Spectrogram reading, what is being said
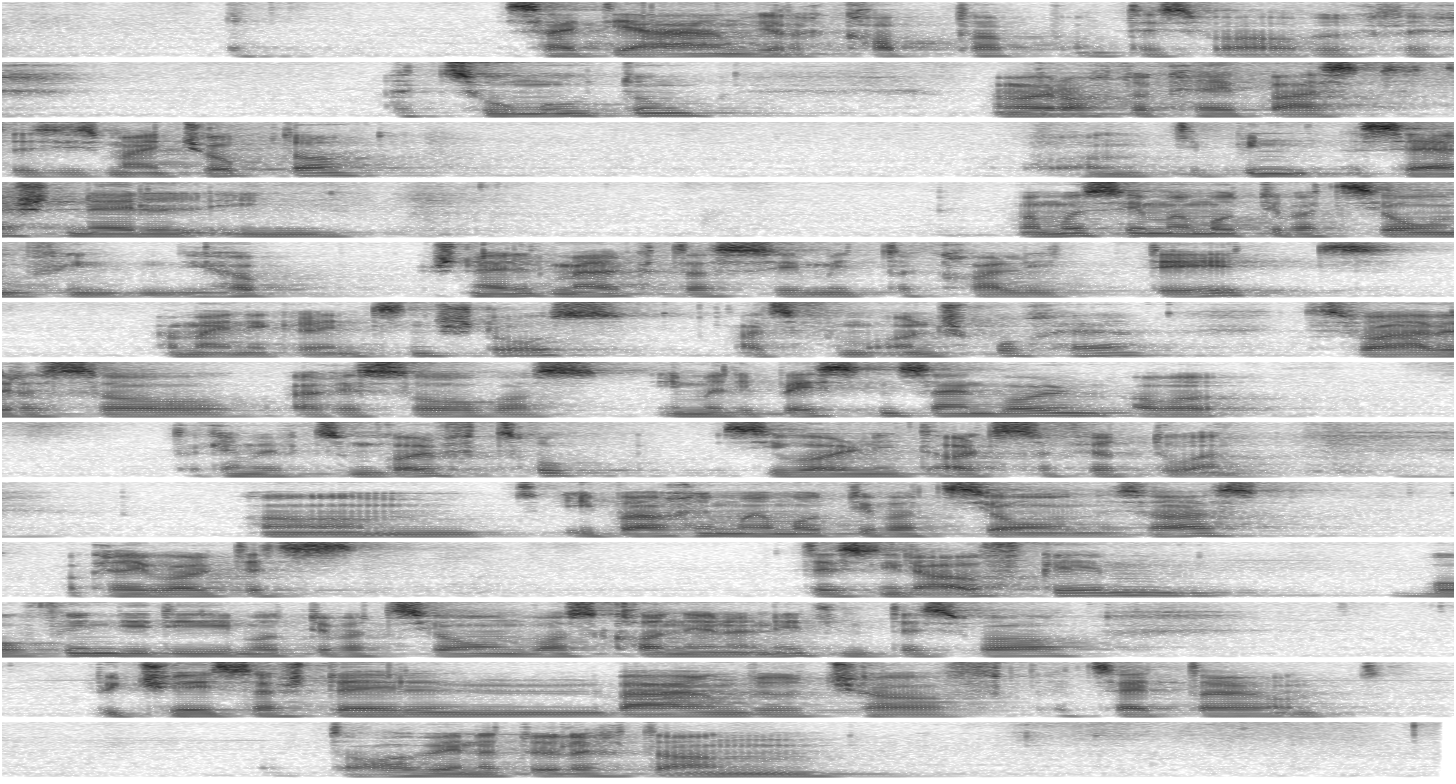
seit Jahren wieder gehabt habe und das war wirklich eine Zumutung. Und ich gedacht, okay, passt, das ist mein Job da. Und ich bin sehr schnell in, man muss immer Motivation finden. Ich habe schnell gemerkt, dass ich mit der Qualität an meine Grenzen stoße, also vom Anspruch her. Das war auch wieder so ein Ressort, was immer die Besten sein wollen, aber da kommen wir zum Golf zurück, sie wollen nicht alles dafür tun. Und ich brauche immer Motivation. Das heißt, okay, ich wollte jetzt das nicht aufgeben. Wo finde ich die Motivation? Was kann ich noch nicht? Und das war Budgets erstellen, Warenwirtschaft etc. Und da habe ich natürlich dann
